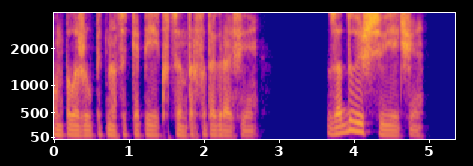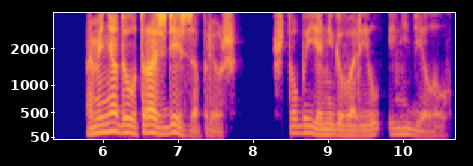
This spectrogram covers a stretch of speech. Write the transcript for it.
он положил пятнадцать копеек в центр фотографии, задуешь свечи, а меня до утра здесь запрешь, что бы я ни говорил и не делал.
